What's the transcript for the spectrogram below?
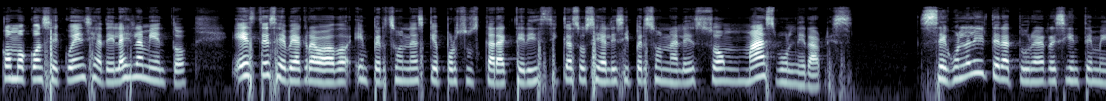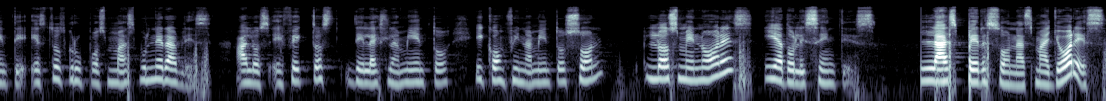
como consecuencia del aislamiento, este se ve agravado en personas que por sus características sociales y personales son más vulnerables. Según la literatura, recientemente estos grupos más vulnerables a los efectos del aislamiento y confinamiento son los menores y adolescentes, las personas mayores,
